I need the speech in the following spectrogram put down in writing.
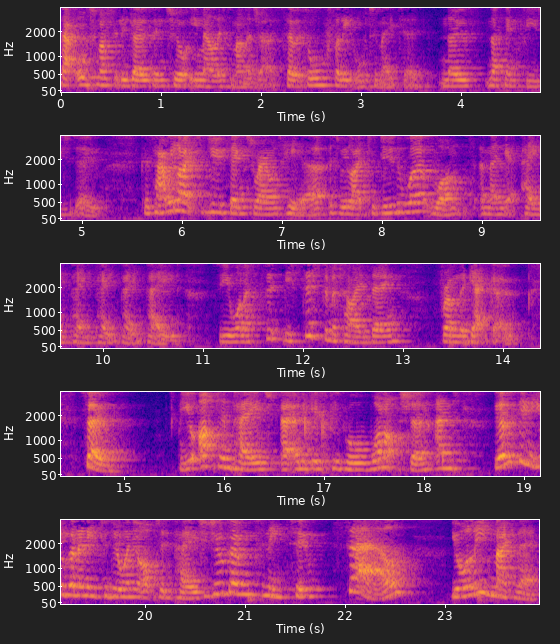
that automatically goes into your email list manager. So it's all fully automated. No, nothing for you to do. Because how we like to do things around here is we like to do the work once and then get paid, paid, paid, paid, paid. So you want to be systematizing from the get-go. So your opt-in page uh, only gives people one option. And the other thing that you're going to need to do on your opt-in page is you're going to need to sell your lead magnet.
